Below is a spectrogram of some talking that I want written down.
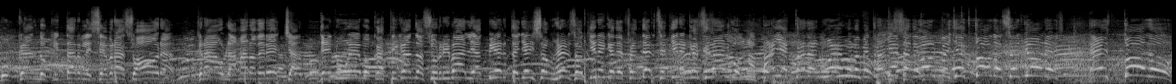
buscando quitarle ese brazo ahora. Crow, la mano derecha, de nuevo castigando a su rival, le advierte Jason Herzog, tiene que defenderse, tiene que hacer algo. Ahí está de nuevo la metralleta de golpe, ya es todo, señores, es todo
